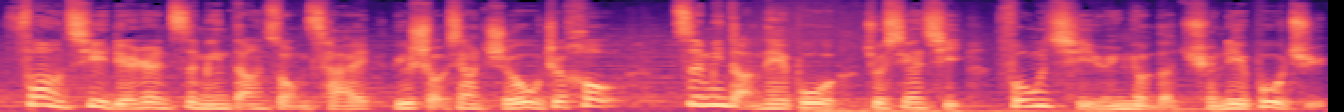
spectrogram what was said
放弃连任自民党总裁与首相职务之后，自民党内部就掀起风起云涌的权力布局。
